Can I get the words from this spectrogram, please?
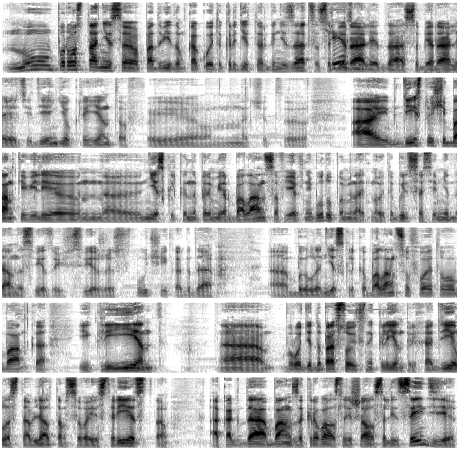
Ну, просто они под видом какой-то кредитной организации Серьезно? собирали, да, собирали эти деньги у клиентов. И, значит, э, а действующие банки вели э, несколько, например, балансов, я их не буду упоминать, но это были совсем недавно свежие, свежие случаи, когда было несколько балансов у этого банка, и клиент, а, вроде добросовестный клиент приходил, оставлял там свои средства, а когда банк закрывался, лишался лицензии,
